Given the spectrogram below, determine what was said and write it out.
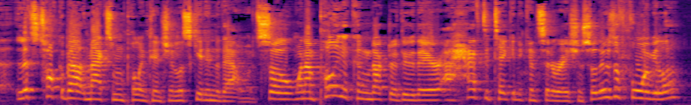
uh, let's talk about maximum pulling tension. Let's get into that one. So, when I'm pulling a conductor through there, I have to take into consideration. So, there's a formula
